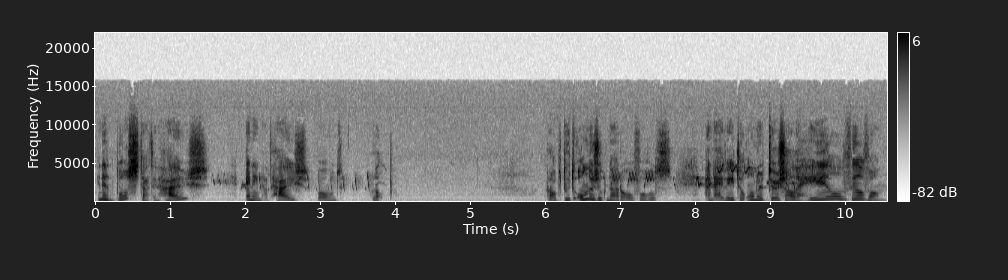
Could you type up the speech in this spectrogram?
In het bos staat een huis en in dat huis woont Rob. Rob doet onderzoek naar roofvogels en hij weet er ondertussen al heel veel van.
